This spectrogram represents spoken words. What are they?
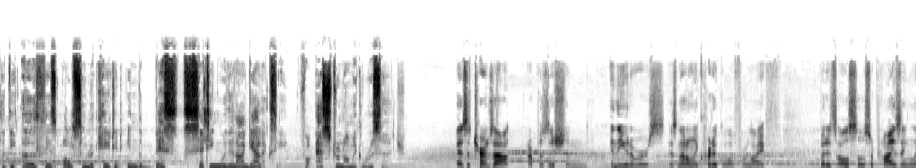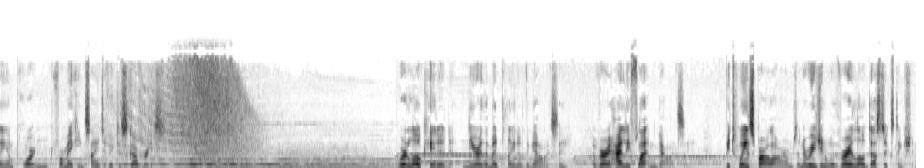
that the Earth is also located in the best setting within our galaxy for astronomical research. As it turns out, our position in the universe is not only critical for life, but it's also surprisingly important for making scientific discoveries. We're located near the midplane of the galaxy, a very highly flattened galaxy, between spiral arms in a region with very low dust extinction.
